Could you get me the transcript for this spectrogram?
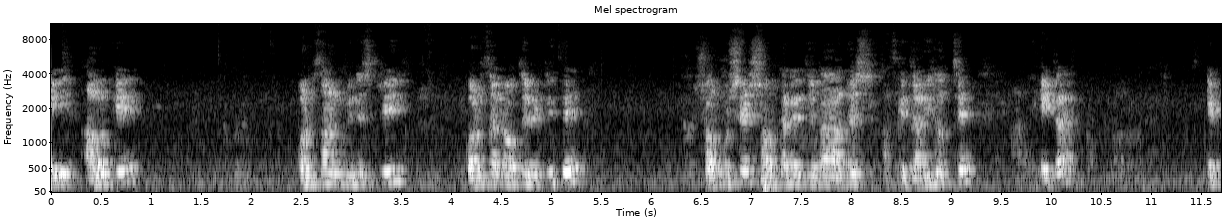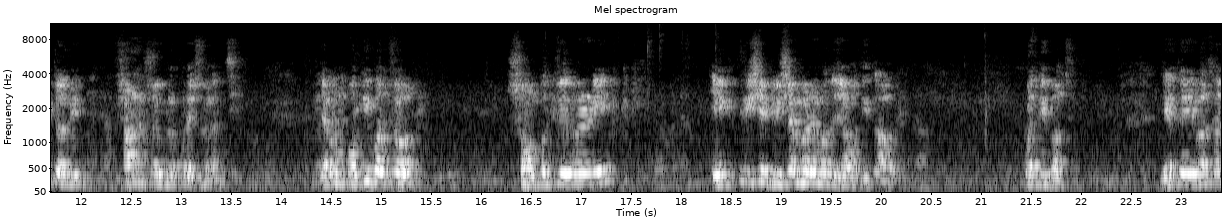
এই আলোকে কনসার্ন মিনিস্ট্রি, কনসার্ন অথরিটিতে সর্বশেষ সরকারের যেটা আদেশ আজকে জারি হচ্ছে, এটা একটু আমি সারাংশগুলো পড়ে শোনাচ্ছি। যেমন প্রতি বছর সম্পদ বিবরণী একত্রিশে ডিসেম্বরের মধ্যে জমা দিতে হবে, প্রতি বছর। যেহেতু এই বছর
